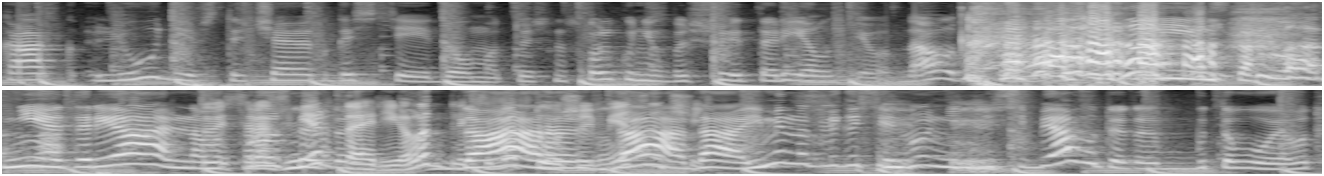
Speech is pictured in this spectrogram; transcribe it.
как люди встречают гостей дома. То есть, насколько у них большие тарелки. Вот, да, вот Нет, это реально. То есть размер тарелок для тебя тоже имеет Да, да, именно для гостей. Ну, не для себя вот это бытовое, вот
